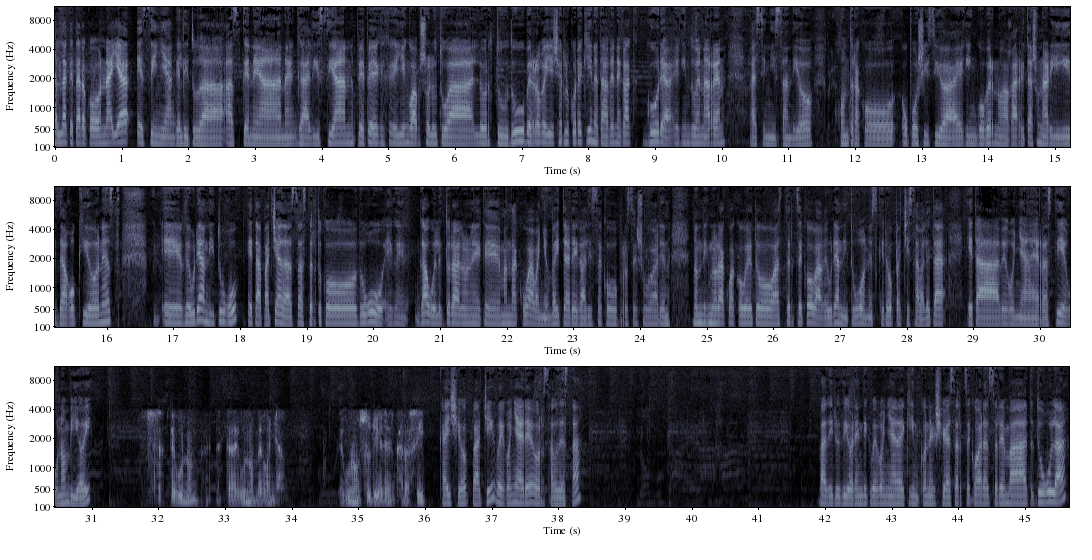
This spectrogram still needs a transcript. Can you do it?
Aldaketarako naia ezinean gelditu da azkenean Galizian. Pepe gehiengo absolutua lortu du, berrogei eserlukorekin eta benegak gora egin duen arren, ba ezin izan dio kontrako oposizioa egin gobernua garritasunari dagokionez e, geurean ditugu eta patxada aztertuko dugu e, gau elektoral honek mandakoa baina baita ere galizako prozesuaren nondik norakoak hobeto aztertzeko ba geurean ditugu honezkero patxizabaleta eta begoña errazti egunon bioi Egunon, eta egunon begoña. Egunon zuri ere, karazi. Kaixo, patxi, begoña ere hor zaudezta. Badirudi oraindik begoinarekin konexioa ezartzeko arazoren bat dugula,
